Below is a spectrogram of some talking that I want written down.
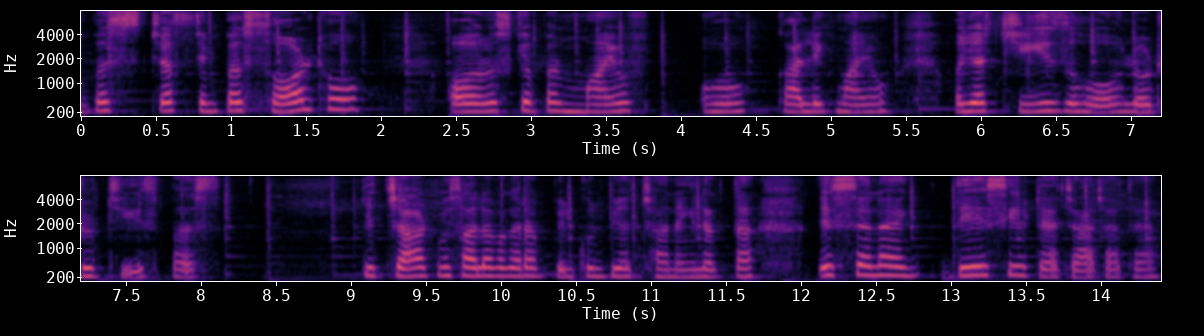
बस जस्ट सिंपल सॉल्ट हो और उसके ऊपर मायो हो गार्लिक मायो और या चीज़ हो लोडेड चीज़ बस। ये चाट मसाला वगैरह बिल्कुल भी अच्छा नहीं लगता, इससे ना एक देसी टच आ जाता है।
